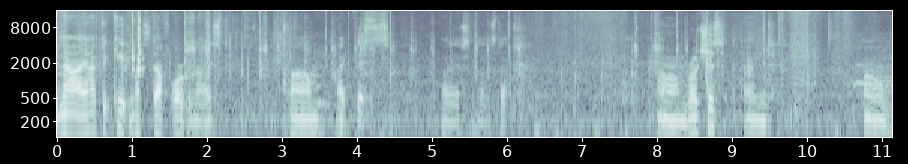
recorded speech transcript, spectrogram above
now. I have to keep my stuff organized. Um, like this. Oh, there's some other stuff. Um, roaches and um,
